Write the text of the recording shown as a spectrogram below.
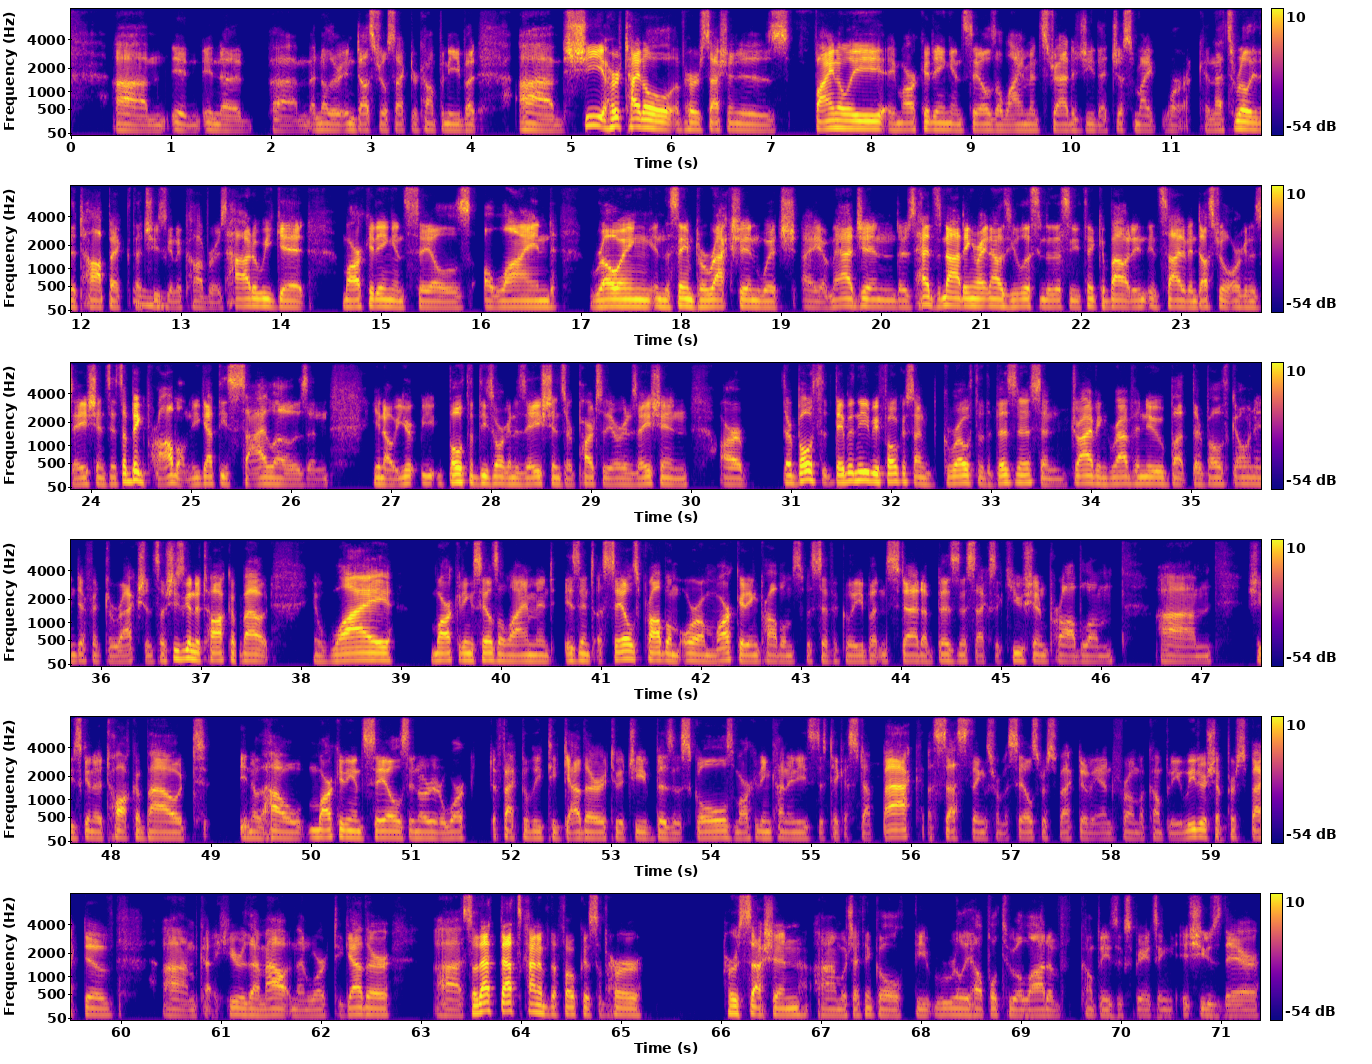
um, in in a um, another industrial sector company. But um, she her title of her session is finally a marketing and sales alignment strategy that just might work and that's really the topic that mm-hmm. she's going to cover is how do we get marketing and sales aligned rowing in the same direction which i imagine there's heads nodding right now as you listen to this and you think about in, inside of industrial organizations. It's a big problem. You got these silos and you know you're you, both of these organizations or parts of the organization are they're both they need to be focused on growth of the business and driving revenue but they're both going in different directions. So she's going to talk about you know, why marketing sales alignment isn't a sales problem or a marketing problem specifically but instead a business execution problem um, she's going to talk about you know how marketing and sales in order to work effectively together to achieve business goals marketing kind of needs to take a step back assess things from a sales perspective and from a company leadership perspective um, kind of hear them out and then work together. Uh, so that that's kind of the focus of her her session, um, which I think will be really helpful to a lot of companies experiencing issues there.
